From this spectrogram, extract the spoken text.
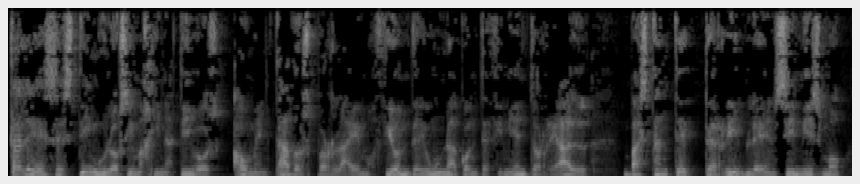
Tales estímulos imaginativos, aumentados por la emoción de un acontecimiento real bastante terrible en sí mismo,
